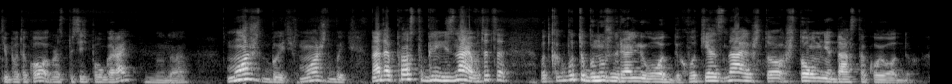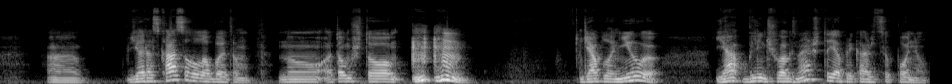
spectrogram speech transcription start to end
Типа такого, просто посидеть поугарать. Ну да. Может быть, может быть. Надо просто, блин, не знаю, вот это, вот Вот как будто бы нужен реальный отдых. Вот я знаю, что, что мне даст такой отдых. А, Я рассказывал об этом, но о том, что я планирую... Я, блин, чувак, знаешь, что я, прикажется, понял?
